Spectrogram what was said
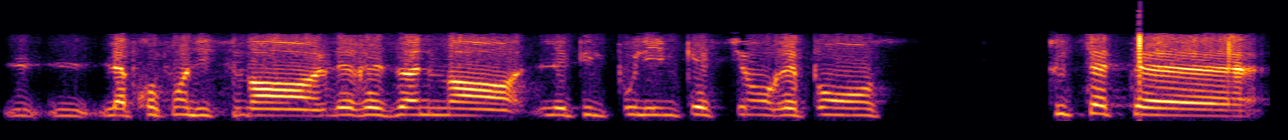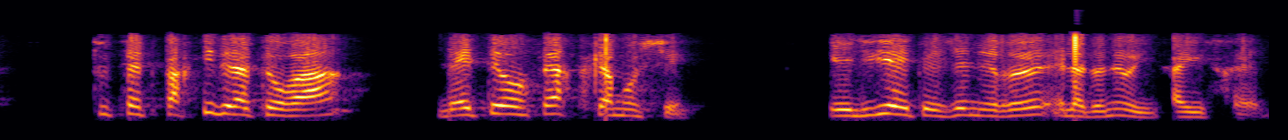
l'approfondissement, les raisonnements, les pilpoulim, questions, réponses, toute cette, euh, toute cette partie de la Torah n'a été offerte qu'à Moshe. Et lui a été généreux et l'a donné à Israël.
